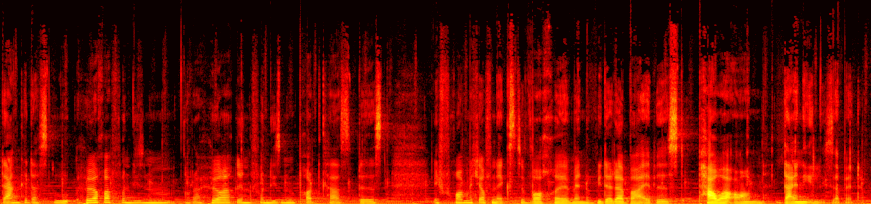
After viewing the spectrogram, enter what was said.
Danke, dass du Hörer von diesem oder Hörerin von diesem Podcast bist. Ich freue mich auf nächste Woche, wenn du wieder dabei bist. Power on, deine Elisabeth.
